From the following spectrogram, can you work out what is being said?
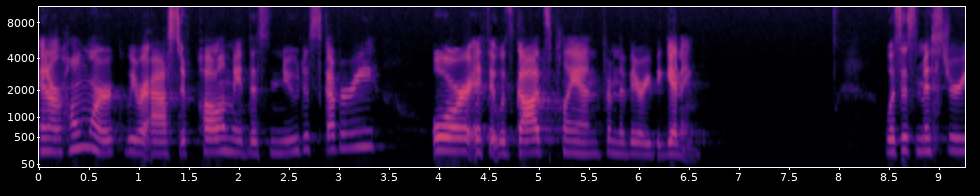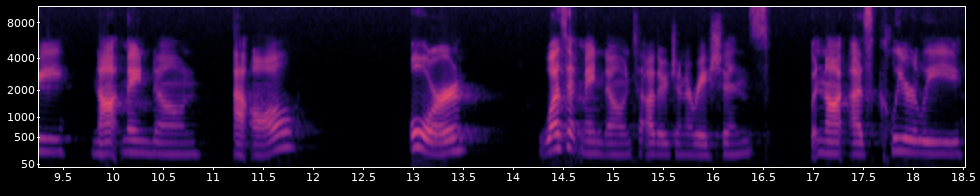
In our homework, we were asked if Paul made this new discovery or if it was God's plan from the very beginning. Was this mystery not made known at all? Or was it made known to other generations, but not as clearly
